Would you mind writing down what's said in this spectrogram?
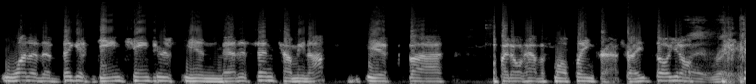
one of the biggest game changers in medicine coming up if uh, if I don't have a small plane crash, right? So you know, right, right.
